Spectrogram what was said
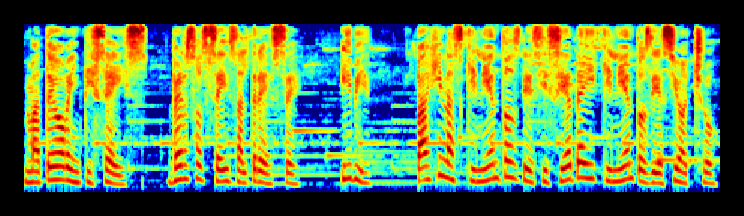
Mateo 26, versos 6 al 13. Ibid páginas 517 y 518.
